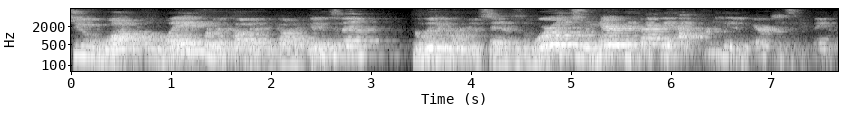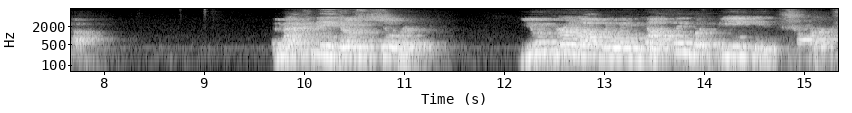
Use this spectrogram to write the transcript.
to walk away from the covenant that God had given to them, to live according to the standards of the world, to inherit. In fact, they have pretty good inheritance if you think about it. Imagine being Joseph's children. You have grown up knowing nothing but being in charge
